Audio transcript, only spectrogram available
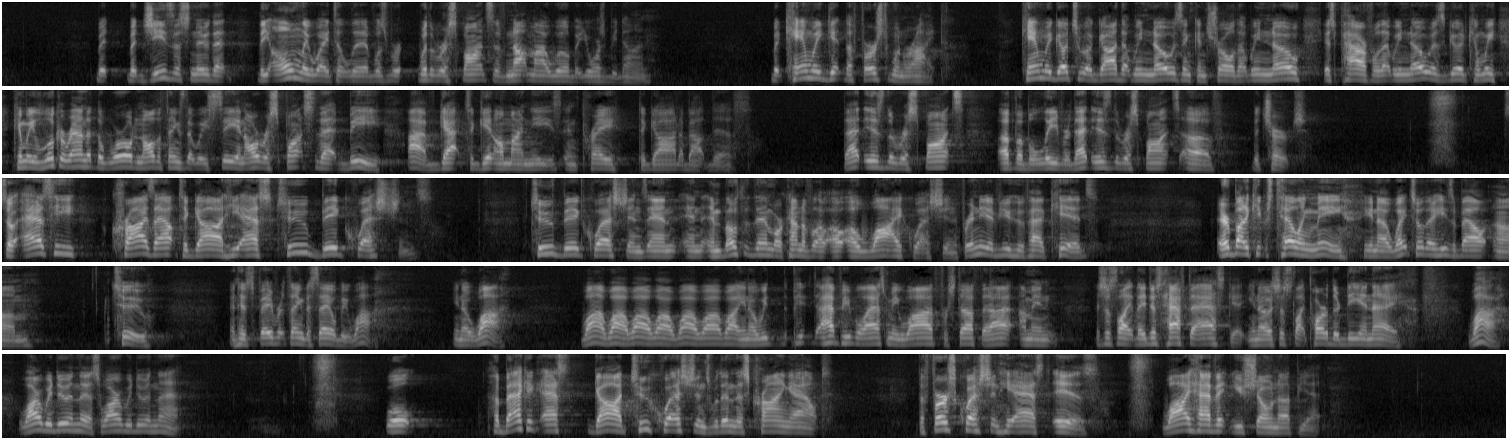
But, but Jesus knew that the only way to live was re- with a response of, Not my will, but yours be done. But can we get the first one right? Can we go to a God that we know is in control, that we know is powerful, that we know is good? Can we, can we look around at the world and all the things that we see, and our response to that be, I've got to get on my knees and pray to God about this? That is the response of a believer. That is the response of the church. So as he cries out to God, he asks two big questions. Two big questions, and, and, and both of them are kind of a, a, why question. For any of you who've had kids, everybody keeps telling me, you know, wait till he's about um, two, and his favorite thing to say will be, why? You know, why? Why, why, why, why, why, why, why? You know, we, I have people ask me why for stuff that I, I mean, it's just like they just have to ask it. You know, it's just like part of their DNA. Why? Why are we doing this? Why are we doing that? Well, Habakkuk asked God two questions within this crying out. The first question he asked is, Why haven't you shown up yet?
